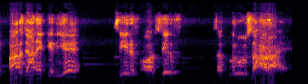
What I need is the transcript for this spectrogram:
पार जाने के लिए सिर्फ़ और सिर्फ़ सदगुरु सहारा है।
